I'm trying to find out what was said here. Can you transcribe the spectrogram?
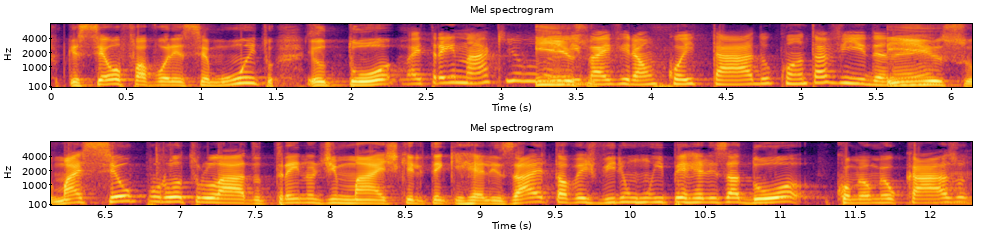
Porque se eu favorecer muito, eu tô Vai treinar aquilo. Isso. Ele vai virar um coitado quanto a vida, né? Isso, mas se eu, por outro lado, treino demais que ele tem que realizar, ele talvez vire um hiperrealizador, como é o meu caso,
